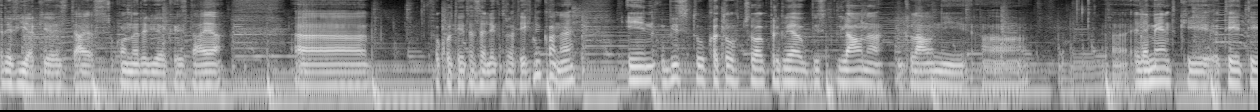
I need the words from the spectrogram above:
revija, ki jo izdaja, strokovna revija, ki jo izdaja uh, fakulteta za elektrotehniko. Ne? In v bistvu, ko to človek pregleda, v bistvu glavna, glavni uh, element te, te, te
